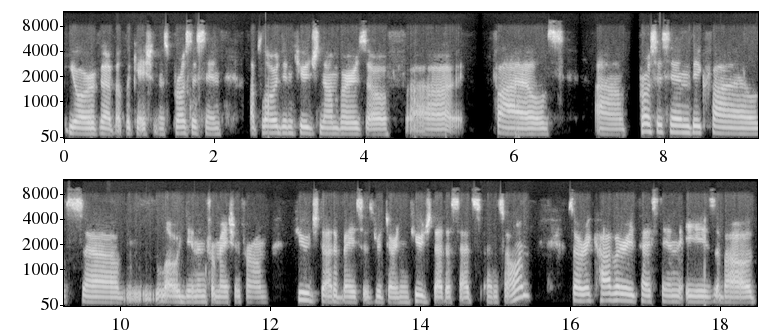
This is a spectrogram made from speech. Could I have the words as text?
your web application is processing uploading huge numbers of uh, files, uh, processing big files, um, loading information from huge databases, returning huge data sets, and so on. So recovery testing is about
